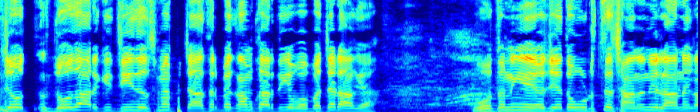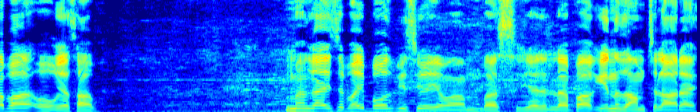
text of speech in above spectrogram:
जो दो हजार की चीज़ उसमें पचास रुपए कम कर दिए वो बजट आ गया वो तो नहीं है ये तो उठ से छाननी लाने का हो गया साहब। महँगाई से भाई बहुत पीसी हुई आवाम बस ये अल्लाह पाक ये निज़ाम चला रहा है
